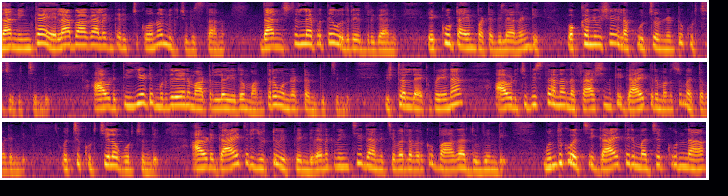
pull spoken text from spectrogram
దాన్ని ఇంకా ఎలా బాగా అలంకరించుకోనో మీకు చూపిస్తాను. దాని ఇష్టం లేకపోతే వదిలేదురు కానీ ఎక్కువ టైం పట్టదిలా రండి. ఒక్క నిమిషం ఇలా కూర్చోండి అంటూ కుర్చీ చూపించింది. ఆవిడ తీయటి మృదువైన మాటల్లో ఏదో మంత్రం ఉన్నట్టు అనిపించింది. ఇష్టం లేకపోయినా ఆవిడ చూపిస్తానన్న ఫ్యాషన్కి గాయత్రి మనసు మెత్తబడింది. వచ్చి కుర్చీలో కూర్చుంది. ఆవిడ గాయత్రి జుట్టు విప్పింది. వెనక నుంచి దాని చివర్ల వరకు బాగా దువ్వింది. ముందుకు వచ్చి గాయత్రి మధ్యకున్న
